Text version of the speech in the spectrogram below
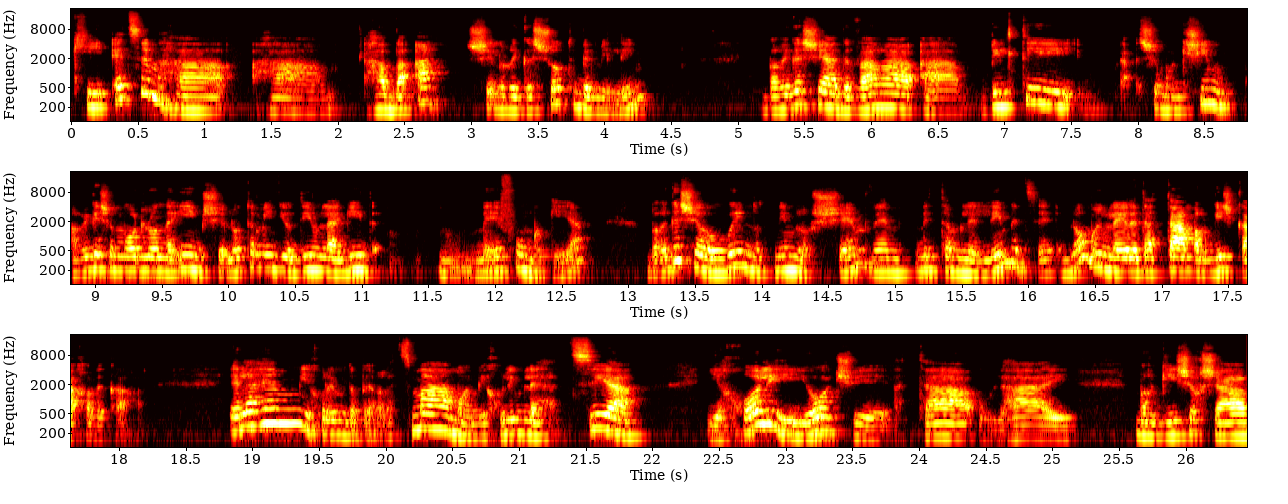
כי עצם ההבעה של רגשות במילים, ברגע שהדבר הבלתי, שמרגישים, הרגש המאוד לא נעים, שלא תמיד יודעים להגיד מאיפה הוא מגיע, ברגע שההורים נותנים לו שם והם מתמללים את זה, הם לא אומרים לילד אתה מרגיש ככה וככה, אלא הם יכולים לדבר על עצמם, או הם יכולים להציע. יכול להיות שאתה אולי מרגיש עכשיו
